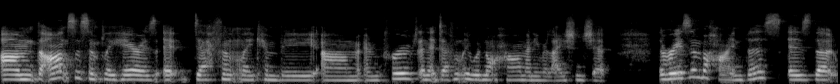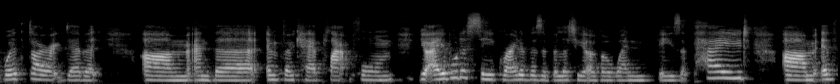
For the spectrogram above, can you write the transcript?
Um, the answer simply here is it definitely can be um, improved and it definitely would not harm any relationship. The reason behind this is that with direct debit um, and the InfoCare platform, you're able to see greater visibility over when fees are paid. Um, if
